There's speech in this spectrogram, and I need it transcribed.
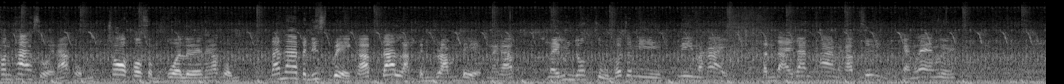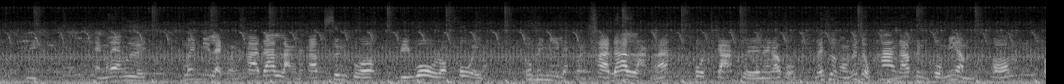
ค่อนข้างสวยนะผมชอบพอสมควรเลยนะครับผมด้านหน้าเป็นดิสเบรกครับด้านหลังเป็นดรัมเบรกนะครับในรุ่นยกสูงก็จะมีนี่มาให้บันไดด้านข้างนะครับ ซึ่งแข็งแรงเลยแข็งแรงเลย ไม่มีแหลกหลังคาด้านหลังนะครับ ซึ่งตัว vivo rocco เอง ก็ไม่มีแหลกหลังคาด้านหลังนะโคตรกักเลยนะครับผมในส่วนของกระจกข้างครับเป็นโครเมียมพร้อมไฟ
